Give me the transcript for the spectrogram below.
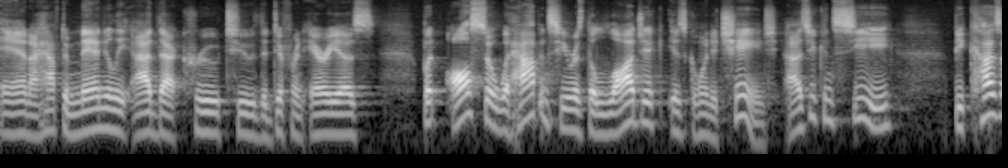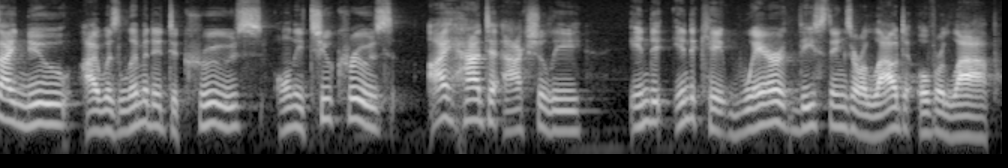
and I have to manually add that crew to the different areas. But also what happens here is the logic is going to change. As you can see, because I knew I was limited to crews, only two crews, I had to actually indi indicate where these things are allowed to overlap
